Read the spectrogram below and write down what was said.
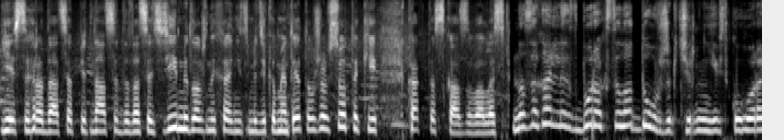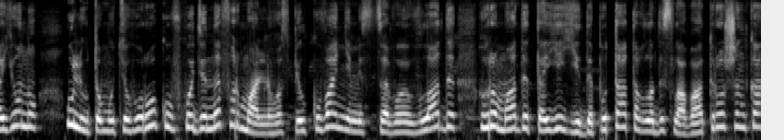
есть градация от 15 до 20, мы должны хранить медикаменты, это уже все-таки как-то сказывалось. На загальних зборах села Довжик Чернігівського району у лютому цього року в ході неформального спілкування місцевої влади, громади та її депутата Владислава Атрошенка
